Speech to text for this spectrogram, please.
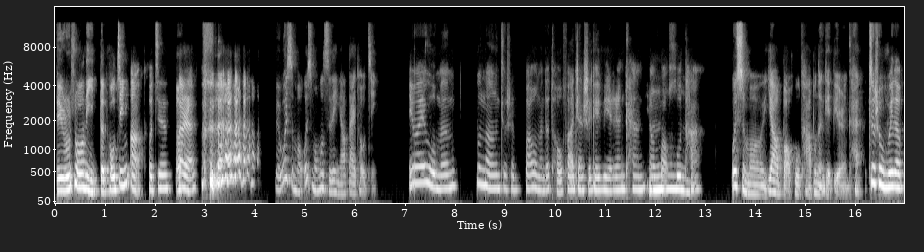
比如说你的头巾啊，头巾当然，对，为什么为什么穆斯林要戴头巾？因为我们不能就是把我们的头发展示给别人看，要保护它。为什么要保护它？不能给别人看，就是为了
